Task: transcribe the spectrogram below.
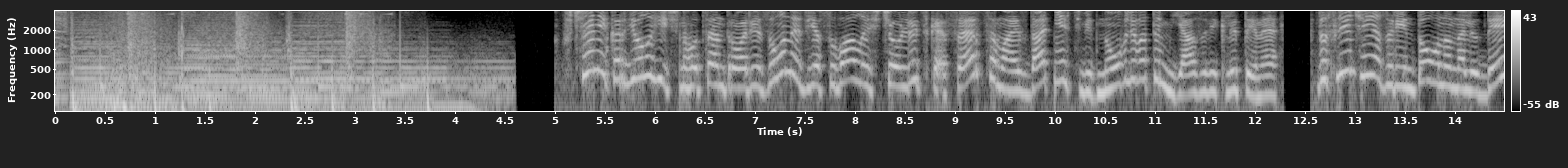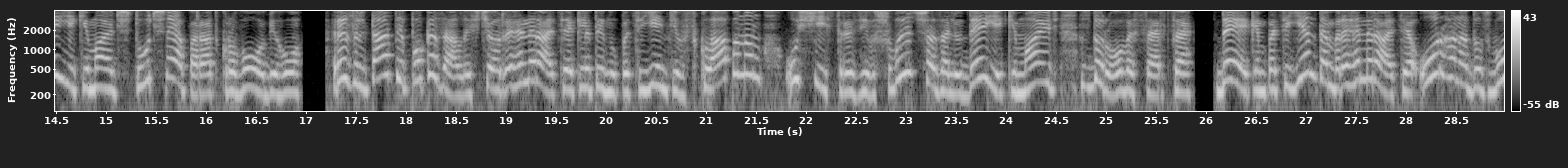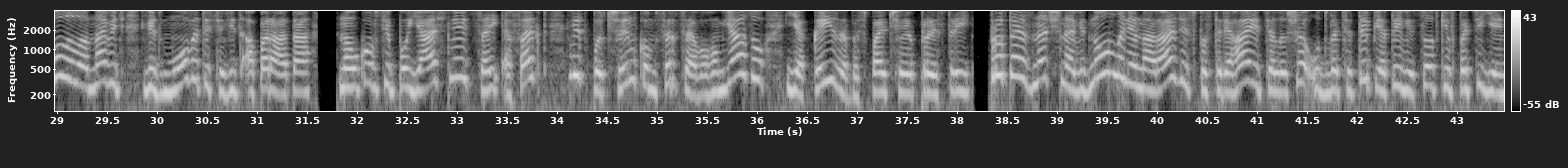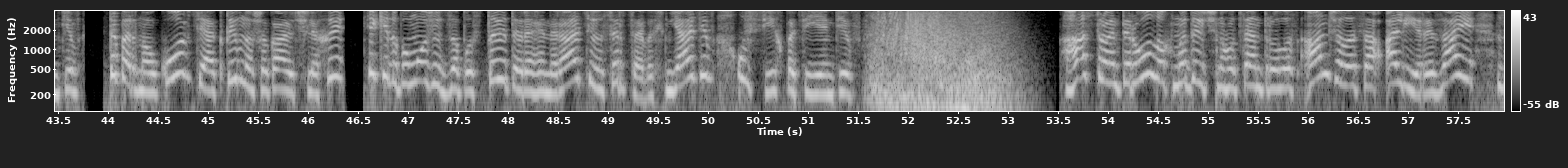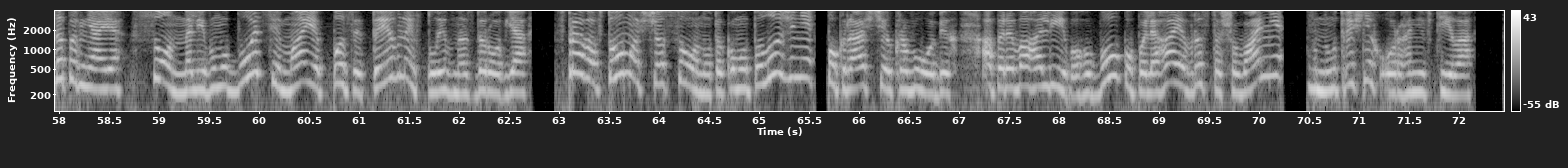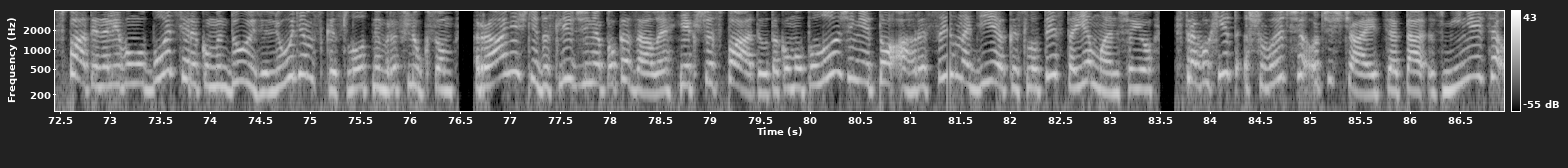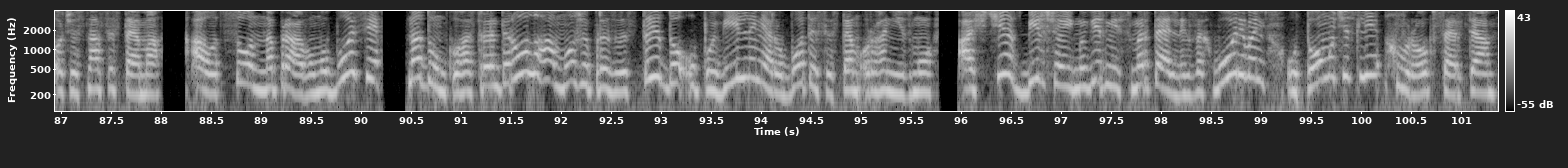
Вчені кардіологічного центру Арізони з'ясували, що людське серце має здатність відновлювати м'язові клітини. Дослідження зорієнтовано на людей, які мають штучний апарат кровообігу. Результати показали, що регенерація клітин у пацієнтів з клапаном у 6 разів швидша за людей, які мають здорове серце. Деяким пацієнтам регенерація органа дозволила навіть відмовитися від апарата. Науковці пояснюють цей ефект відпочинком серцевого м'язу, який забезпечує пристрій. Проте значне відновлення наразі спостерігається лише у 25% пацієнтів. Тепер науковці активно шукають шляхи, які допоможуть запустити регенерацію серцевих м'язів у всіх пацієнтів. Гастроентеролог медичного центру Лос-Анджелеса Алі Резаї запевняє, сон на лівому боці має позитивний вплив на здоров'я. Справа в тому, що сон у такому положенні покращує кровообіг, а перевага лівого боку полягає в розташуванні внутрішніх органів тіла. Спати на лівому боці рекомендують людям з кислотним рефлюксом. Ранішні дослідження показали, якщо спати у такому положенні, то агресивна дія кислоти стає меншою. Стравохід швидше очищається та змінюється очисна система. А от сон на правому боці, на думку гастроентеролога, може призвести до уповільнення роботи систем організму, а ще збільшує ймовірність смертельних захворювань, у тому числі хвороб серця.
